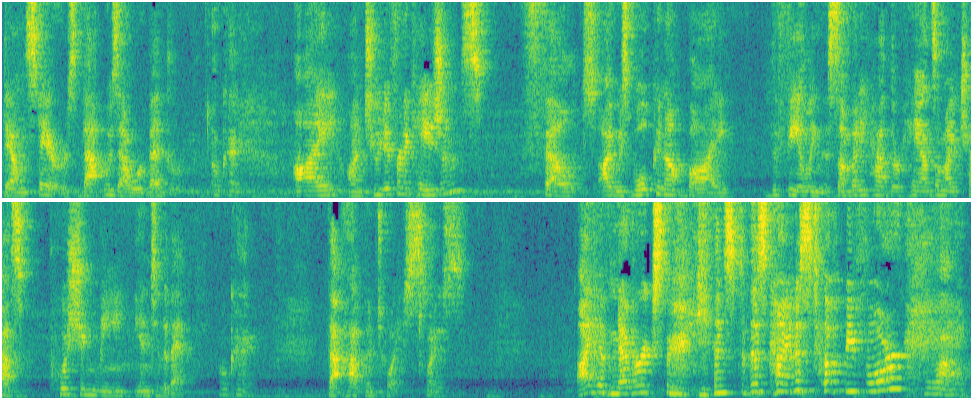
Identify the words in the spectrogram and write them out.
downstairs, that was our bedroom. Okay, I, on two different occasions, felt I was woken up by the feeling that somebody had their hands on my chest pushing me into the bed. okay, That happened twice. twice. I have never experienced this kind of stuff before. Wow.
